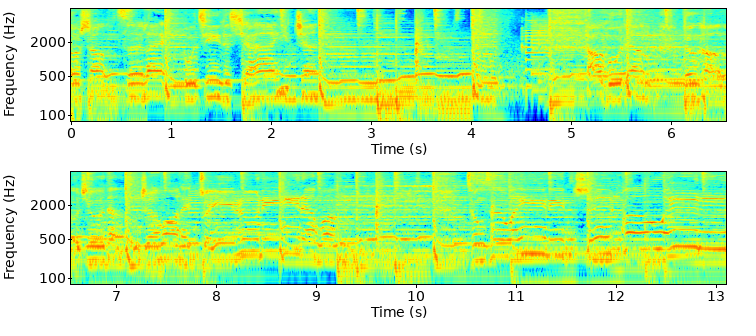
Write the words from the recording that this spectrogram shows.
多少次来不及的下一站，逃不掉，等好久等着我来坠入你的网。从此为你痴狂，为你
